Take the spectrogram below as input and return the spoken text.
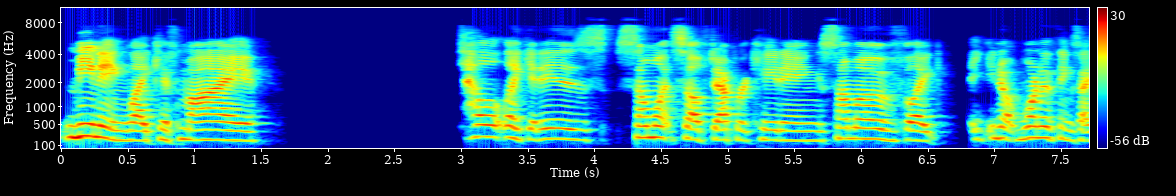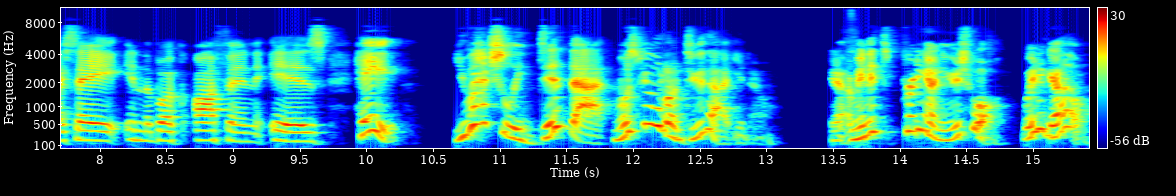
meaning like if my tell it like it is, somewhat self deprecating. Some of like, you know, one of the things I say in the book often is, hey, you actually did that. Most people don't do that, you know. You know, I mean, it's pretty unusual. Way to go.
